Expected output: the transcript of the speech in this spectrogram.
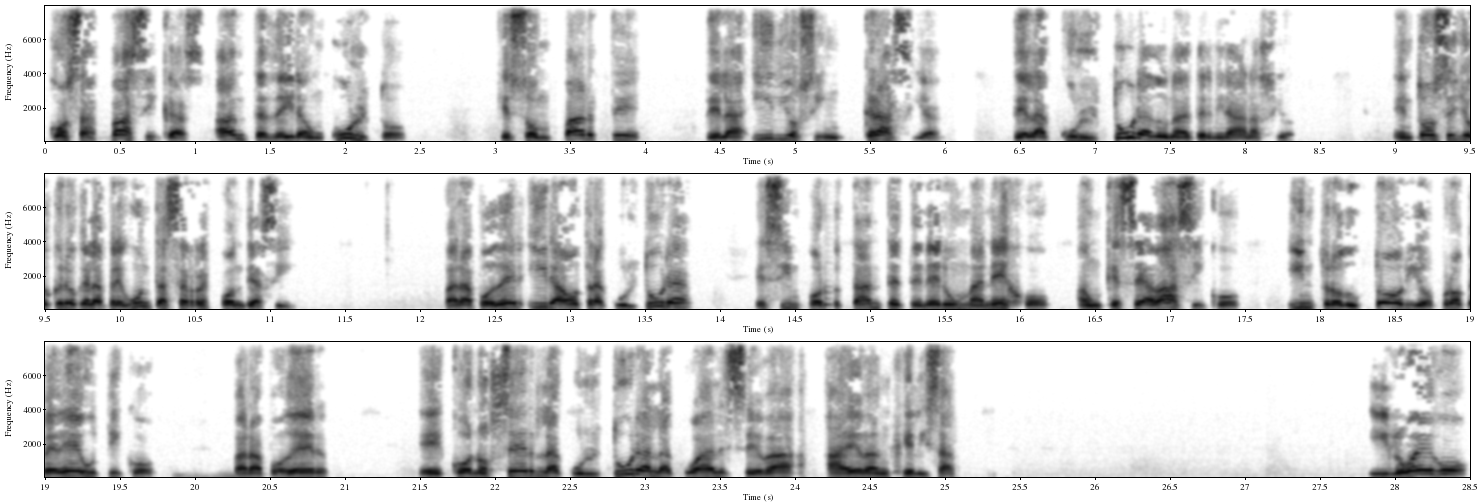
cosas básicas antes de ir a un culto, que son parte de la idiosincrasia, de la cultura de una determinada nación. Entonces yo creo que la pregunta se responde así. Para poder ir a otra cultura es importante tener un manejo, aunque sea básico, introductorio, propedéutico, para poder eh, conocer la cultura a la cual se va a evangelizar. Y luego,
